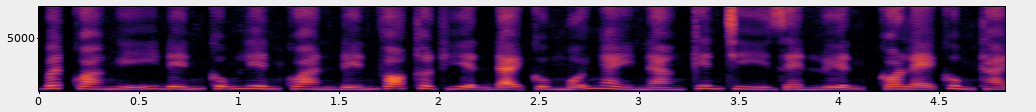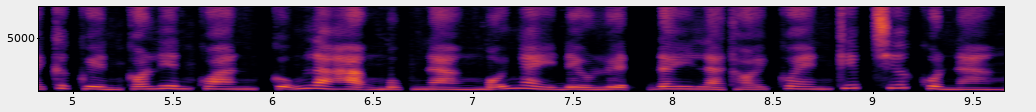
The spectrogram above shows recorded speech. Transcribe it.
Bất quá nghĩ đến cũng liên quan đến võ thuật hiện đại cùng mỗi ngày nàng kiên trì rèn luyện, có lẽ cùng thái cực quyền có liên quan, cũng là hạng mục nàng mỗi ngày đều luyện, đây là thói quen kiếp trước của nàng.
